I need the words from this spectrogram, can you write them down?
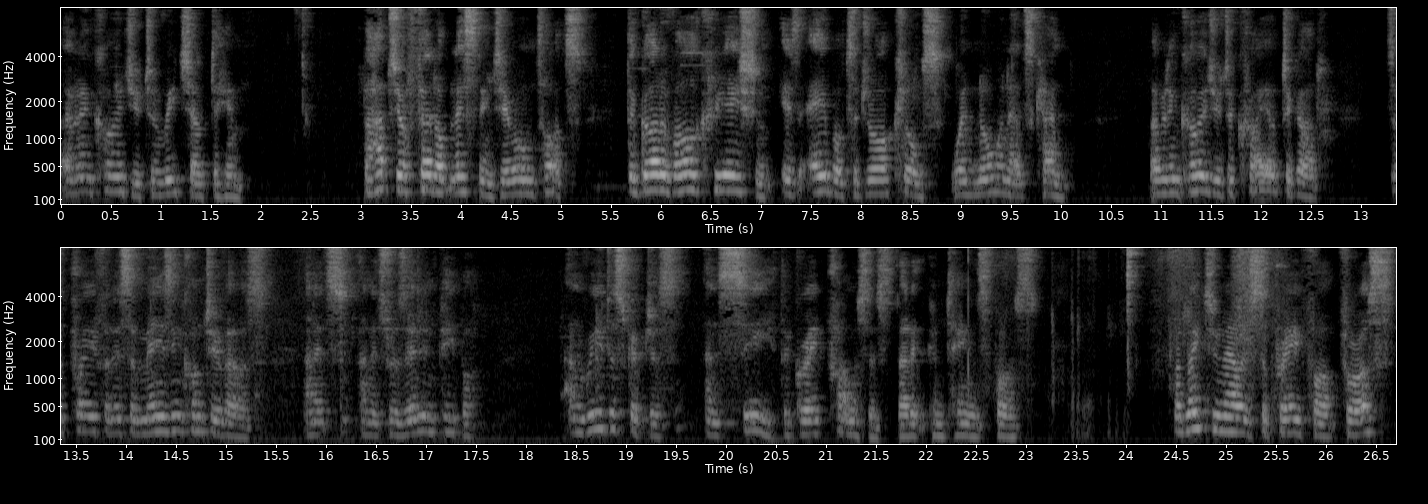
I would encourage you to reach out to him. Perhaps you're fed up listening to your own thoughts. The God of all creation is able to draw close when no one else can. I would encourage you to cry out to God, to pray for this amazing country of ours and its, and its resilient people, and read the scriptures and see the great promises that it contains for us. What I'd like to do now is to pray for, for us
